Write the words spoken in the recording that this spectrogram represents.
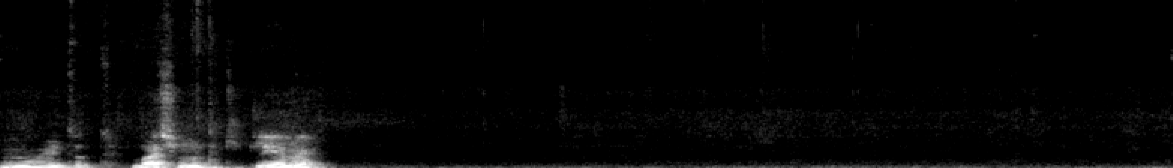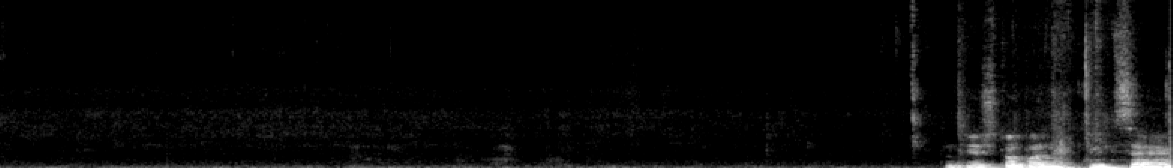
Ну, і тут бачимо такі клеми. Тут є штопорне кільце.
